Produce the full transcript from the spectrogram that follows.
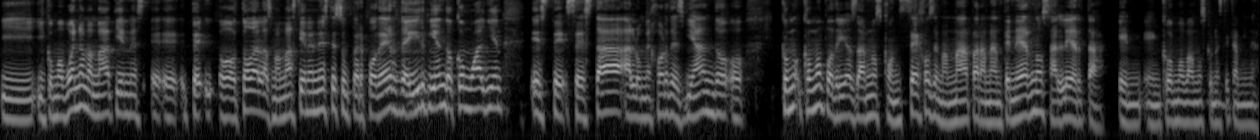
Y, como buena mamá tienes, eh, eh, o todas las mamás tienen este superpoder de ir viendo cómo alguien este, se está a lo mejor desviando. O, ¿cómo, ¿Cómo podrías darnos consejos de mamá para mantenernos alerta en, en cómo vamos con este caminar?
